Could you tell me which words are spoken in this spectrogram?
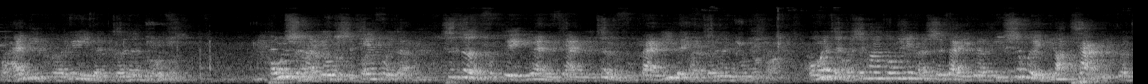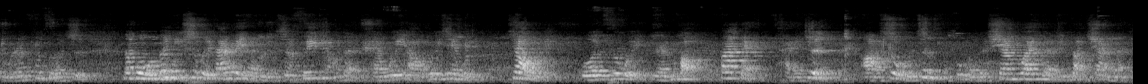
管理和运营的责任主体。同时呢，又是肩负着市政府对医院的这样一个政府办医的一个责任主体。我们整个生康中心呢，是在一个理事会领导下的一个主任负责制。那么我们理事会单位呢，也是非常的权威啊，卫健委、教委。国资委、人保、发改、财政啊，是我们政府部门的相关的领导下呢，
